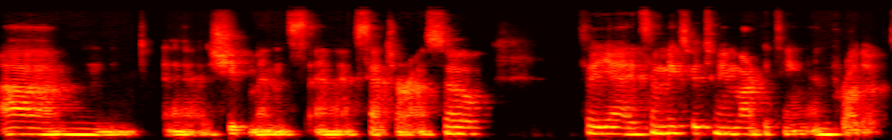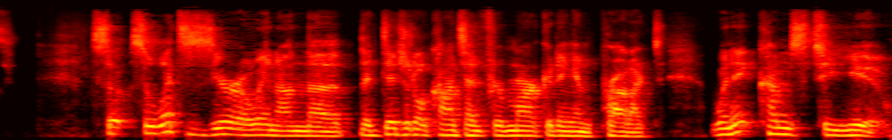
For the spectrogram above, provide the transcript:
um, uh, shipments and etc. So, so yeah, it's a mix between marketing and product. So, so let's zero in on the the digital content for marketing and product. When it comes to you,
